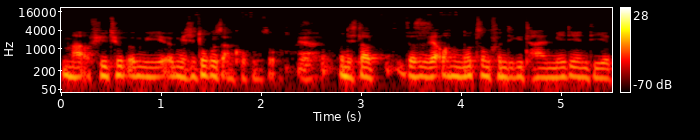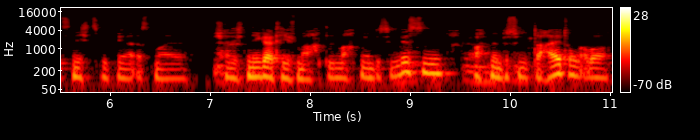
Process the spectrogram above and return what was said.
mal auf YouTube irgendwie irgendwelche Dokus angucken. So. Ja. Und ich glaube, das ist ja auch eine Nutzung von digitalen Medien, die jetzt nichts mit mir erstmal wahrscheinlich negativ macht. Die macht mir ein bisschen Wissen, ja. macht mir ein bisschen Unterhaltung, aber.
